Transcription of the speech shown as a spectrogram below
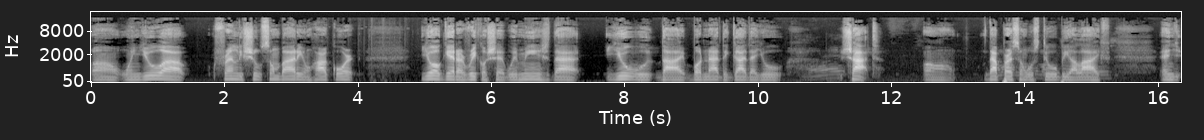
uh, when you uh, friendly shoot somebody on hardcore, you'll get a ricochet, which means that you will die, but not the guy that you shot. Um, that person will still be alive, and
